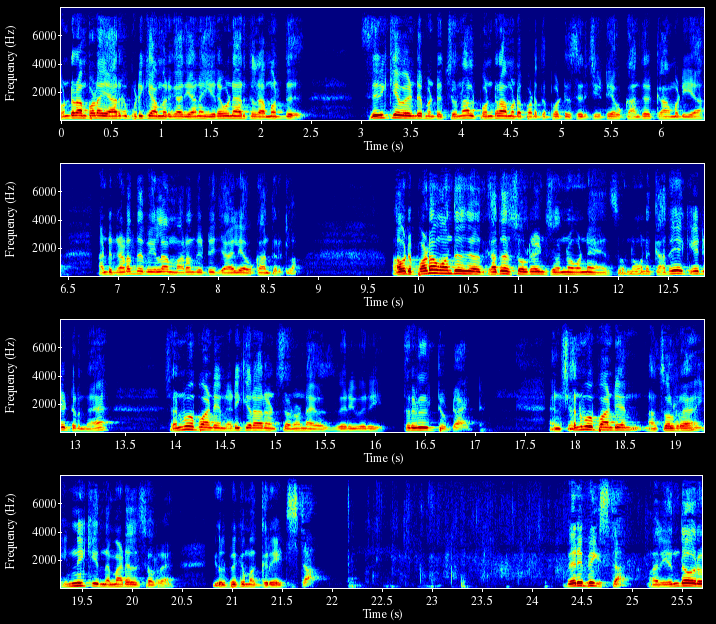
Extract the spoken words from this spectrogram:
பொன்றாம் படம் யாருக்கும் பிடிக்காம இருக்காது. ஏன்னா இரவு நேரத்தில் அமர்ந்து சிரிக்க வேண்டும் என்று சொன்னால் பொன்றாமோட படத்தை போட்டு சிரிச்சுக்கிட்டே உட்காந்து காமெடியாக அன்று நடந்தவையெல்லாம் மறந்துட்டு ஜாலியாக உட்காந்துருக்கலாம் அவர் படம் வந்து கதை சொல்கிறேன்னு சொன்ன உடனே சொன்ன உடனே கதையை கேட்டுட்டு இருந்தேன். சண்முக பாண்டியன் நடிக்கிறாருன்னு சொன்னோன்னே I was very very thrill to act and Shanmuga Pandian நான் சொல்கிறேன் இன்னைக்கு இந்த மேடல் சொல்கிறேன் you will become a great star very big star அதில் எந்த ஒரு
